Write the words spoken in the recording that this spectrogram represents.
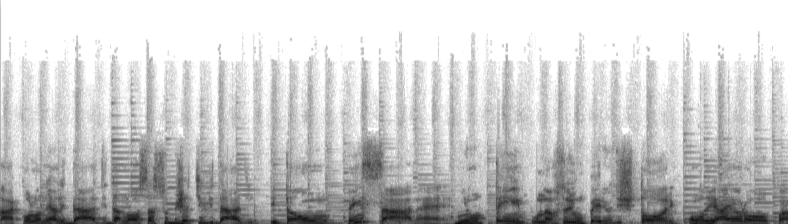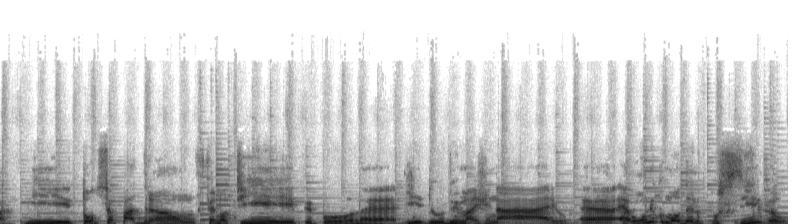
a colonialidade da nossa subjetividade. Então, pensar né, em um tempo, né, um período histórico, onde a Europa e todo o seu padrão fenotípico né, e do, do imaginário é, é o único modelo possível,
